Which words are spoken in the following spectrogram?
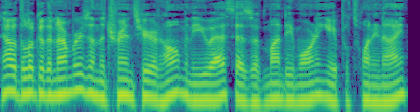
Now, with a look at the numbers and the trends here at home in the U.S. as of Monday morning, April 29th,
